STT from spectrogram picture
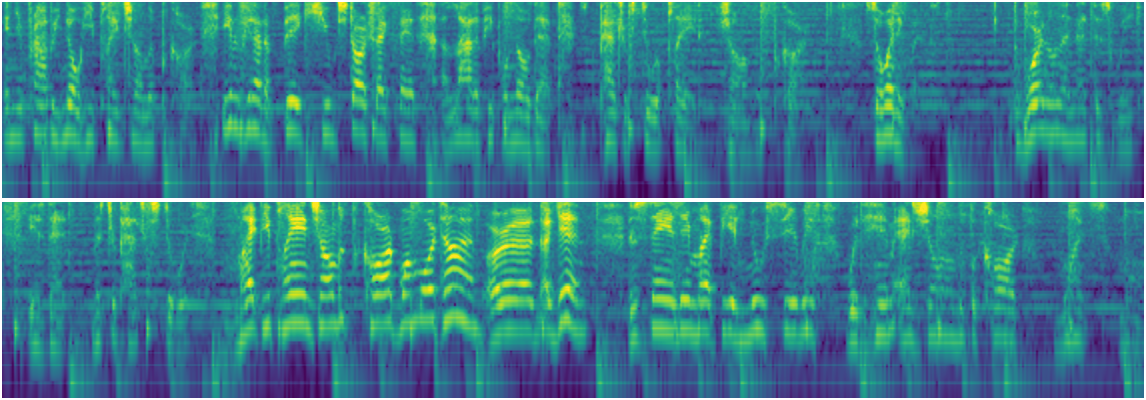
and you probably know he played Jean-Luc Picard. Even if you're not a big, huge Star Trek fan, a lot of people know that Patrick Stewart played Jean-Luc Picard. So, anyway. The word on the net this week is that Mr. Patrick Stewart might be playing Jean Luc Picard one more time, or uh, again. They're saying there might be a new series with him as Jean Luc Picard once more.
